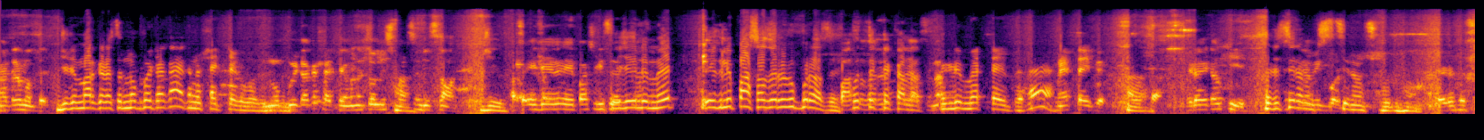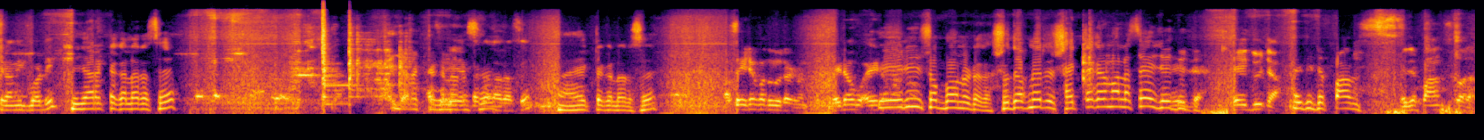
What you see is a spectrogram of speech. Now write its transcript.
ম্যাটের মধ্যে। যেটা মার্কেট আছে নব্বই টাকা এখানে ষাট টাকা পাবেন। নব্বই টাকা ষাট টাকা মানে চল্লিশ পার্সেন্ট ডিসকাউন্ট জি। আচ্ছা এই যে এই পাশে কিছু এই যেগুলি মেট এগুলি পাঁচ হাজারের উপরে আছে 5,000 প্রত্যেকটা কালার আছে? এগুলি মেট টাইপের হ্যাঁ। ম্যাট টাইপের হ্যাঁ। এটা এটাও কি? এটা সিরামিক সিরামিক বডি হ্যাঁ। এটা হচ্ছে সিরামিক বডি এই যে আরেকটা কালার আছে। এই যে আরেকটা কালার আছে। হ্যাঁ একটা কালার আছে। আচ্ছা এটা কত করে এটা এরই সব বাউন্ন টাকা। শুধু আপনার ষাট টাকার মাল আছে এই যে দুইটা। এই দুইটা। এই দুইটা পাঁচ। এই যে পাঁচ করা।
